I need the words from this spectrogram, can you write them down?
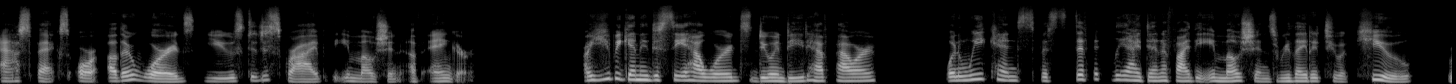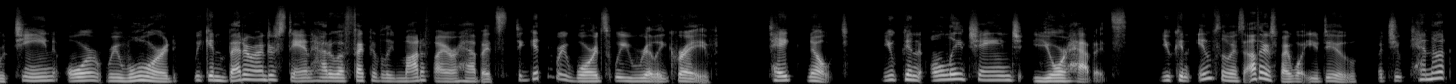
aspects or other words used to describe the emotion of anger. Are you beginning to see how words do indeed have power? When we can specifically identify the emotions related to a cue, routine, or reward, we can better understand how to effectively modify our habits to get the rewards we really crave. Take note you can only change your habits. You can influence others by what you do, but you cannot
